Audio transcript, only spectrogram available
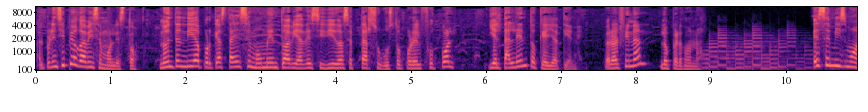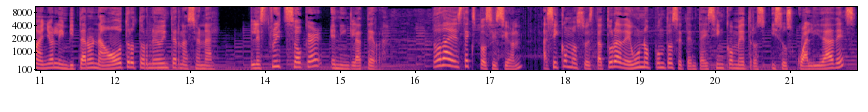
Al principio Gaby se molestó. No entendía por qué hasta ese momento había decidido aceptar su gusto por el fútbol y el talento que ella tiene. Pero al final lo perdonó. Ese mismo año le invitaron a otro torneo internacional, el Street Soccer en Inglaterra. Toda esta exposición así como su estatura de 1.75 metros y sus cualidades,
